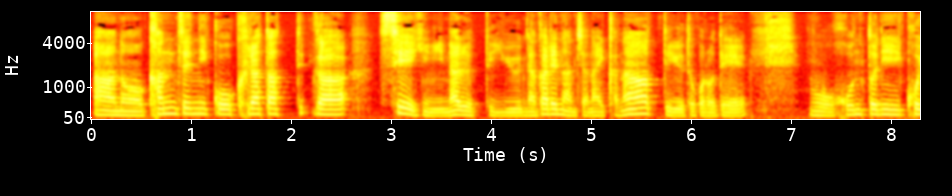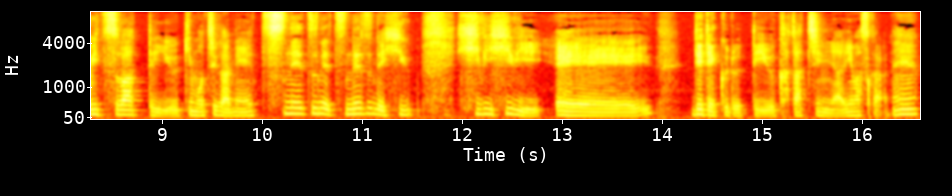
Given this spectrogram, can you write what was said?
あの、完全にこう、倉田が、正義になるっていう流れなんじゃないかなっていうところで、もう本当にこいつはっていう気持ちがね、常々常々日々日々、えー、出てくるっていう形になりますからね。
